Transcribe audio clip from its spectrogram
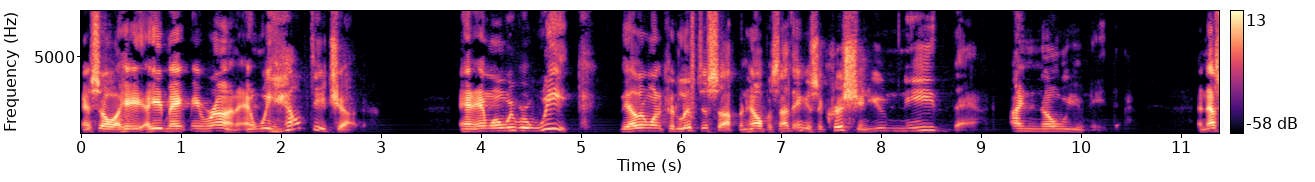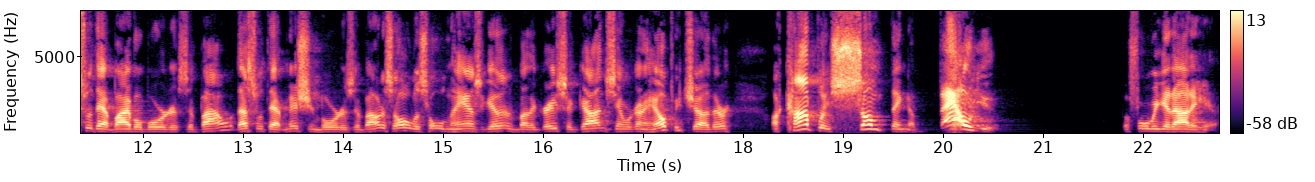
And so he, he'd make me run. And we helped each other. And, and when we were weak, the other one could lift us up and help us. I think as a Christian, you need that. I know you need that. And that's what that Bible board is about. That's what that mission board is about. It's all of us holding hands together by the grace of God and saying we're going to help each other accomplish something of value before we get out of here.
